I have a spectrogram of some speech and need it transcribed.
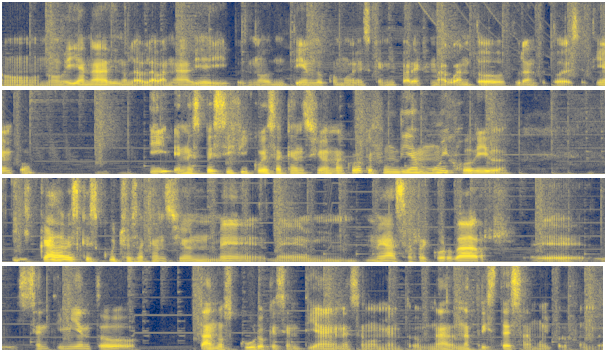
no, no, veía a nadie, no le hablaba a nadie y pues no entiendo cómo es que mi pareja me aguantó durante todo ese tiempo. Y en específico esa canción, me acuerdo que fue un día muy jodido. Y cada vez que escucho esa canción me, me, hace recordar eh, el sentimiento tan oscuro que sentía en ese momento, una, tristeza muy profunda.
